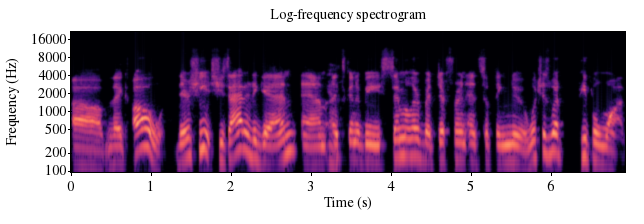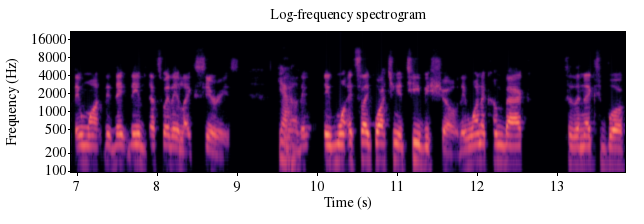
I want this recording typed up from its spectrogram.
um, like, oh, there she is. She's at it again, and Yeah. it's going to be similar but different and something new, which is what people want. They want they they, they that's why they like series. Yeah. You know, they they want it's like watching a TV show. They want to come back to the next book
